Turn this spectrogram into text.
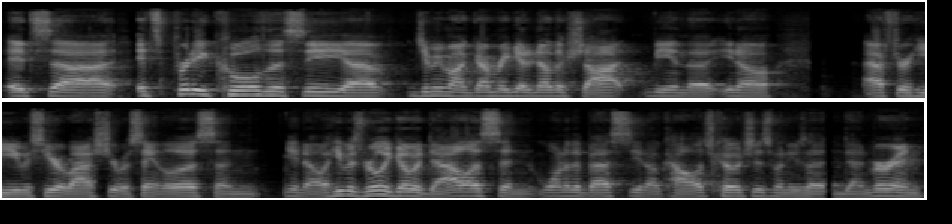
it's uh it's pretty cool to see uh Jimmy Montgomery get another shot being the you know after he was here last year with St. Louis and you know he was really good with Dallas and one of the best you know college coaches when he was at Denver and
